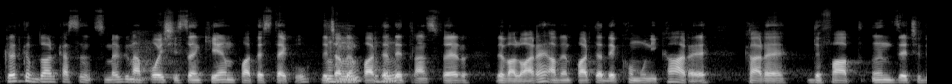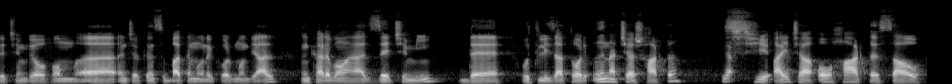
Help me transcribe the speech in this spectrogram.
cred că doar ca să, să merg înapoi și să încheiem poate stack-ul, deci uh-huh, avem partea uh-huh. de transfer de valoare, avem partea de comunicare care, de fapt, în 10 decembrie o vom uh, încercăm să batem un record mondial, în care vom avea 10.000 de utilizatori în aceeași hartă da. și aici o hartă sau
